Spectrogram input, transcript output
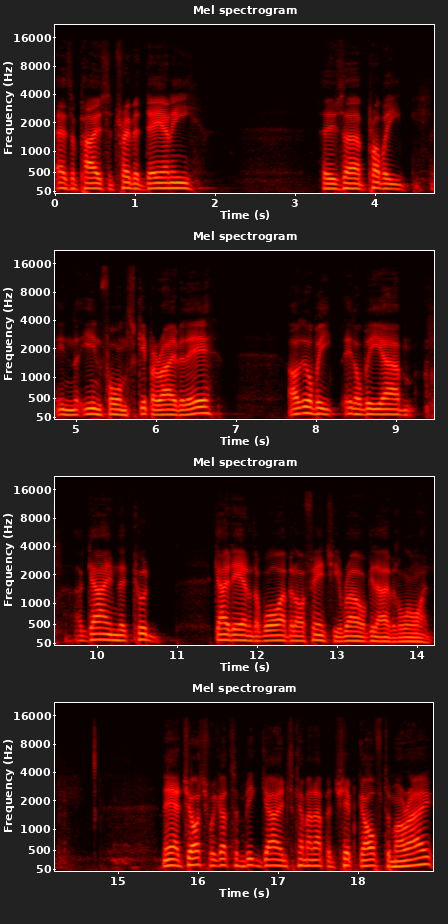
as opposed to Trevor Downey, who's uh, probably in the informed skipper over there. Oh, it'll be it'll be um, a game that could go down to the wire, but I fancy Euroa will get over the line. Now, Josh, we've got some big games coming up at Shep Golf tomorrow.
